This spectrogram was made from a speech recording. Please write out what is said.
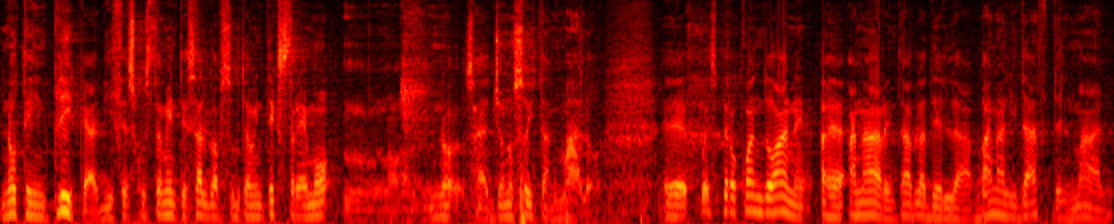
No te implica, dices justamente es algo absolutamente extremo, mm, no, o sea, yo no soy tan malo. Eh, pues, pero cuando Anne, eh, Anna Arendt habla de la banalidad del mal,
